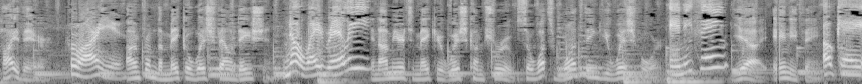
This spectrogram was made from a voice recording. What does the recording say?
Hi there. Who are you? I'm from the Make-A-Wish Foundation, No way, really? and I'm here to make your wish come true. So what's one thing you wish for? Anything? Yeah, anything. Okay,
